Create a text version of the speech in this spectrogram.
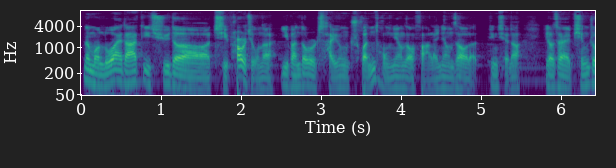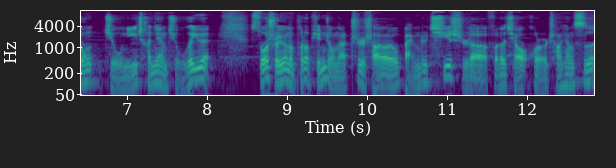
那么罗埃达地区的起泡酒呢，一般都是采用传统酿造法来酿造的，并且呢要在瓶中酒泥陈酿九个月，所使用的葡萄品种呢至少要有百分之七十的佛得桥或者长相思。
